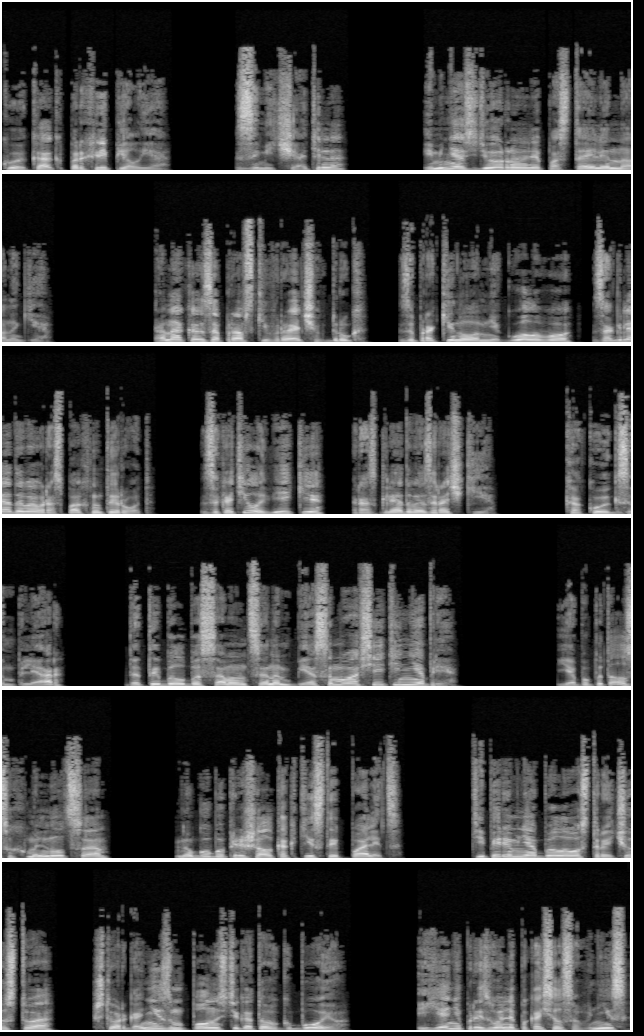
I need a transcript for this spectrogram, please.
Кое-как прохрипел я. Замечательно. И меня сдернули, поставили на ноги. Она, как заправский врач, вдруг запрокинула мне голову, заглядывая в распахнутый рот. Закатила веки, разглядывая зрачки. Какой экземпляр? Да ты был бы самым ценным бесом во всей тенебре. Я попытался ухмыльнуться, но губы прижал когтистый палец. Теперь у меня было острое чувство, что организм полностью готов к бою, и я непроизвольно покосился вниз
